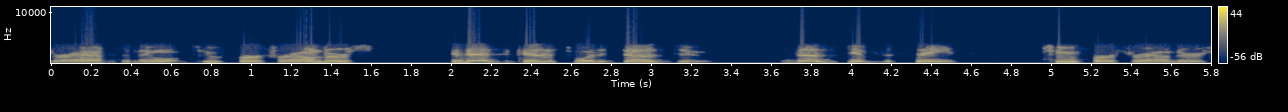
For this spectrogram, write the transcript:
draft and they want two first rounders. Because it's what it does do does give the Saints two first rounders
